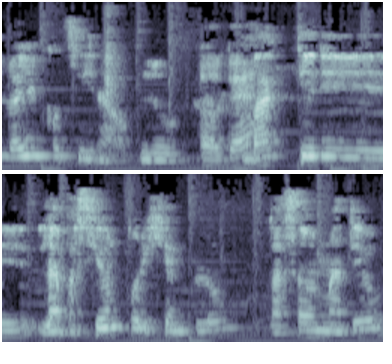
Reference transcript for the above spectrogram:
lo hayan considerado, pero Ok. Bach tiene La Pasión, por ejemplo, basado en Mateo,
